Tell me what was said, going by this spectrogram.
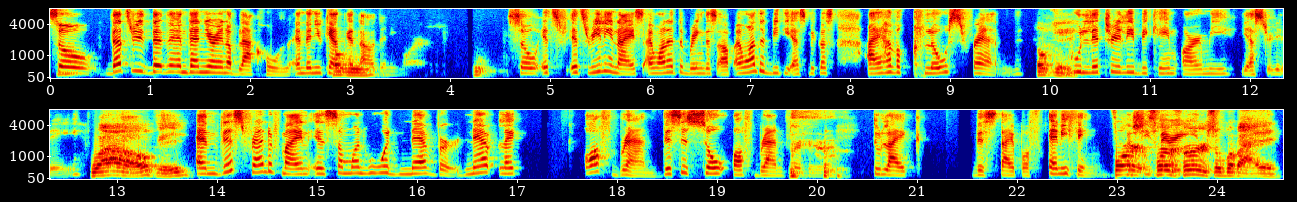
So that's re- and then you're in a black hole, and then you can't get Oh. out anymore. So it's it's really nice. I wanted to bring this up. I wanted BTS because I have a close friend okay. who literally became army yesterday. Wow, okay. And this friend of mine is someone who would never, never like off brand. This is so off brand for her to like this type of anything. For, she's for very, her, so babae.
